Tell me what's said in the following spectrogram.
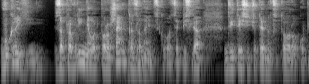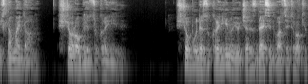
в Україні. За правління от Порошенка Зеленського, це після 2014 року, після Майдану. Що роблять з України? Що буде з Україною через 10-20 років?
